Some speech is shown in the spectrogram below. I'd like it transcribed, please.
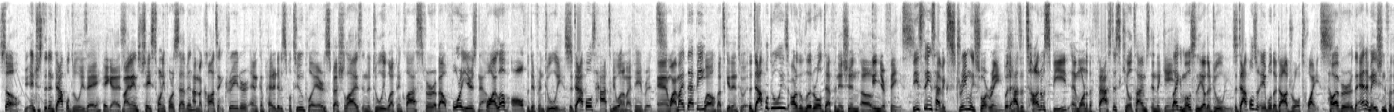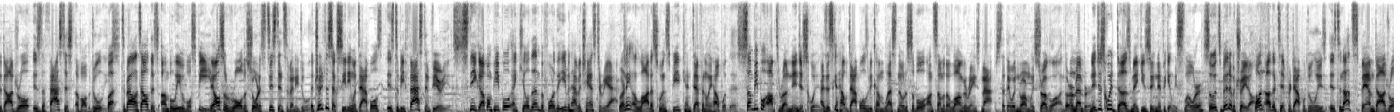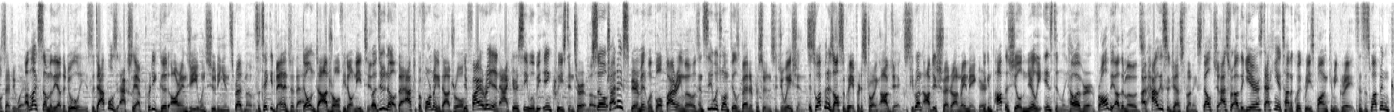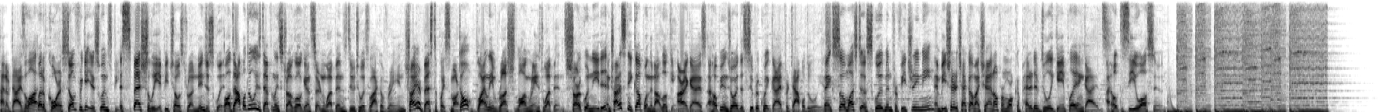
So, you're interested in Dapple Dualies, eh? Hey guys, my name's Chase247. I'm a content creator and competitive Splatoon player who specialized in the dually weapon class for about four years now. While I love all of the different dualies, the Dapples have to be one of my favorites. And why might that be? Well, let's get into it. The Dapple dualies are the literal definition of in your face. These things have extremely short range, but it has a ton of speed and one of the fastest kill times in the game. Like most of the other dualies, the Dapples are able to dodge roll twice. However, the animation for the dodge roll is the fastest of all the But to balance out this unbelievable speed, they also roll the shortest distance of any duel. The trick to succeeding with Dapples is to be fast and furious. Sneak up on people and kill them before they even have a chance to react. Running a lot of swim speed can definitely help with this. Some people opt to run Ninja Squid, as this can help Dapples become less noticeable on some of the longer ranged maps that they would normally struggle on. But remember, Ninja Squid does make you significantly slower, so it's a bit of a trade-off. One other tip for Dapple dualies is to not spam dodge rolls everywhere. Unlike some of the other dualies, the Dapples actually have pretty good RNG when shooting in spread mode, so take advantage of that. Don't dodge roll if you don't need to, but do note that after performing a dodge roll, your fire rate and accuracy will be increased in turret mode. So try to experiment with both firing modes and see which one feels better for certain situations. This weapon is also great for destroying objects. If you run Object Shredder on Rainmaker, you can pop the shield nearly instantly. However, for all the other modes, I'd highly suggest running Stealth Jump. As for other gear, stacking a ton of quick respawn can be great, since this weapon kind of dies a lot, but of course, don't forget your swim speed, especially if you chose to run Ninja Squid. While Dapple Dualies definitely struggle against certain weapons due to its lack of range, try your best to play smart. Don't blindly rush long-ranged weapons. Shark when needed, and try to sneak up when they're not looking. Alright guys, I hope you enjoyed this super quick guide for Dapple Dualies. Thanks so much to Squidman for featuring me, and be sure to check out my channel for more competitive dually gameplay and guides. I hope to see you all soon.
